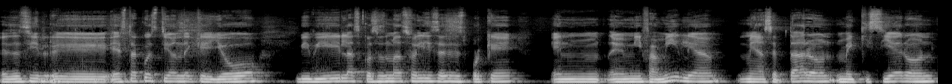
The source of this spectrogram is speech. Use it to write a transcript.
Es decir, eh, esta cuestión de que yo viví las cosas más felices es porque en, en mi familia me aceptaron, me quisieron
